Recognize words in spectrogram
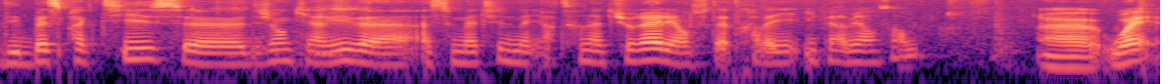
des best practices, des gens qui arrivent à, se matcher de manière très naturelle et ensuite à travailler hyper bien ensemble? Ouais,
